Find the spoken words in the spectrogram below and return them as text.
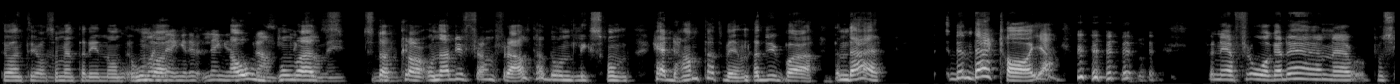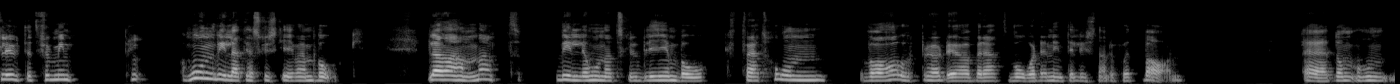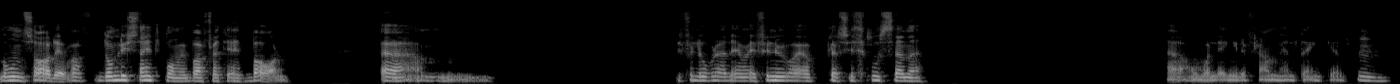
Det var inte jag som väntade in någonting. Hon, var längre, längre Ja, fram. hon var liksom, i- stört klar. Hon hade ju framförallt hade hon liksom headhuntat mig. Hon hade ju bara, den där, den där tar jag. För när jag frågade henne på slutet, för min, hon ville att jag skulle skriva en bok. Bland annat ville hon att det skulle bli en bok för att hon var upprörd över att vården inte lyssnade på ett barn. Eh, De, hon, hon sa det, "Varför- de lyssnar inte på mig bara för att jag är ett barn. Um, förlorade jag mig, för nu var jag plötsligt hos henne. Hon var längre fram helt enkelt. Mm.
